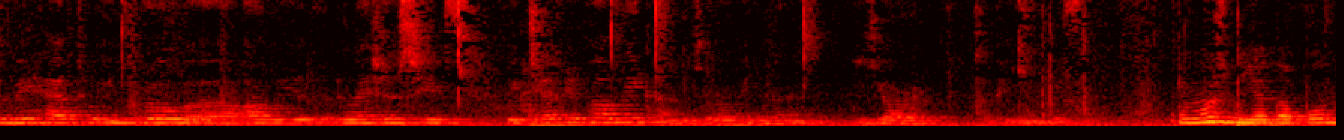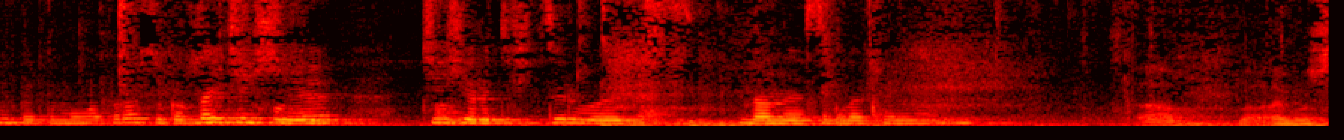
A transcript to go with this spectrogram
do we have to improve uh, our re- relationships with Czech Republic and with European Union? Your opinion, please. И можно я дополню по этому вопросу, когда Чехия, Чехия ратифицирует данное соглашение? Um, I was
